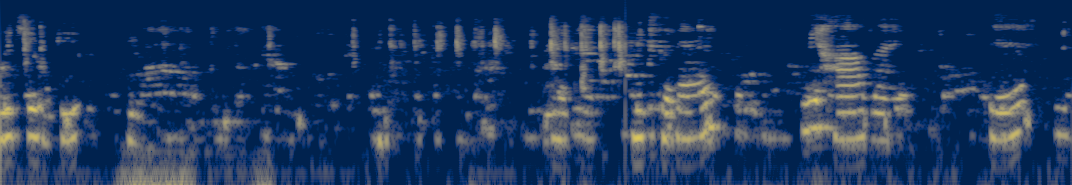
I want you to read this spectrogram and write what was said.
put it here, okay. Here. Mix it. We have this with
